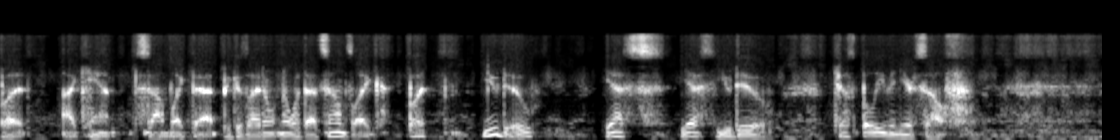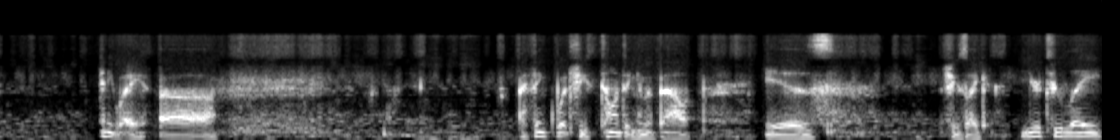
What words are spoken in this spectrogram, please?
but I can't sound like that because I don't know what that sounds like. But you do. Yes, yes, you do. Just believe in yourself. Anyway, uh, I think what she's taunting him about is she's like, You're too late.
